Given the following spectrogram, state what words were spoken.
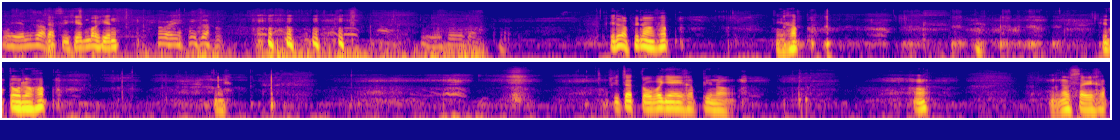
บ่เห็นสับจักสิเห็นบ่เห็นบ่เห็นสับบ่เห็นหูสับเห็นแล้วพี่น้องครับนี่ครับ เห็นโตแล้วครับ พี่ตาโตบ่ใหญ่ครับ พี่น้องเอาน้ำใส่ครับ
